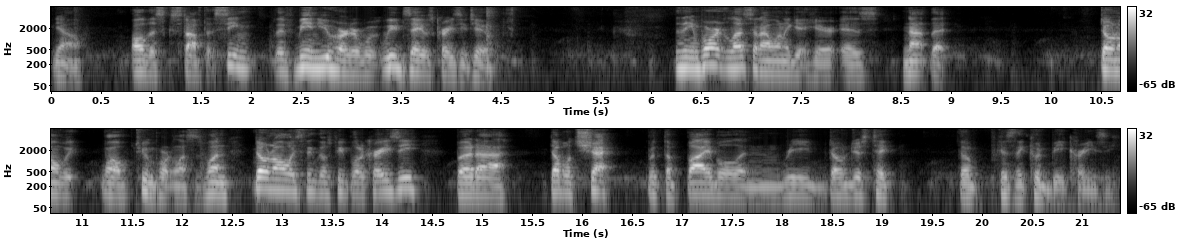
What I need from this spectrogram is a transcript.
you know, all this stuff that seemed, if me and you heard her, we'd say it was crazy too. And the important lesson I want to get here is not that don't always, well, two important lessons. One, don't always think those people are crazy, but uh, double check with the Bible and read. Don't just take the, because they could be crazy.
